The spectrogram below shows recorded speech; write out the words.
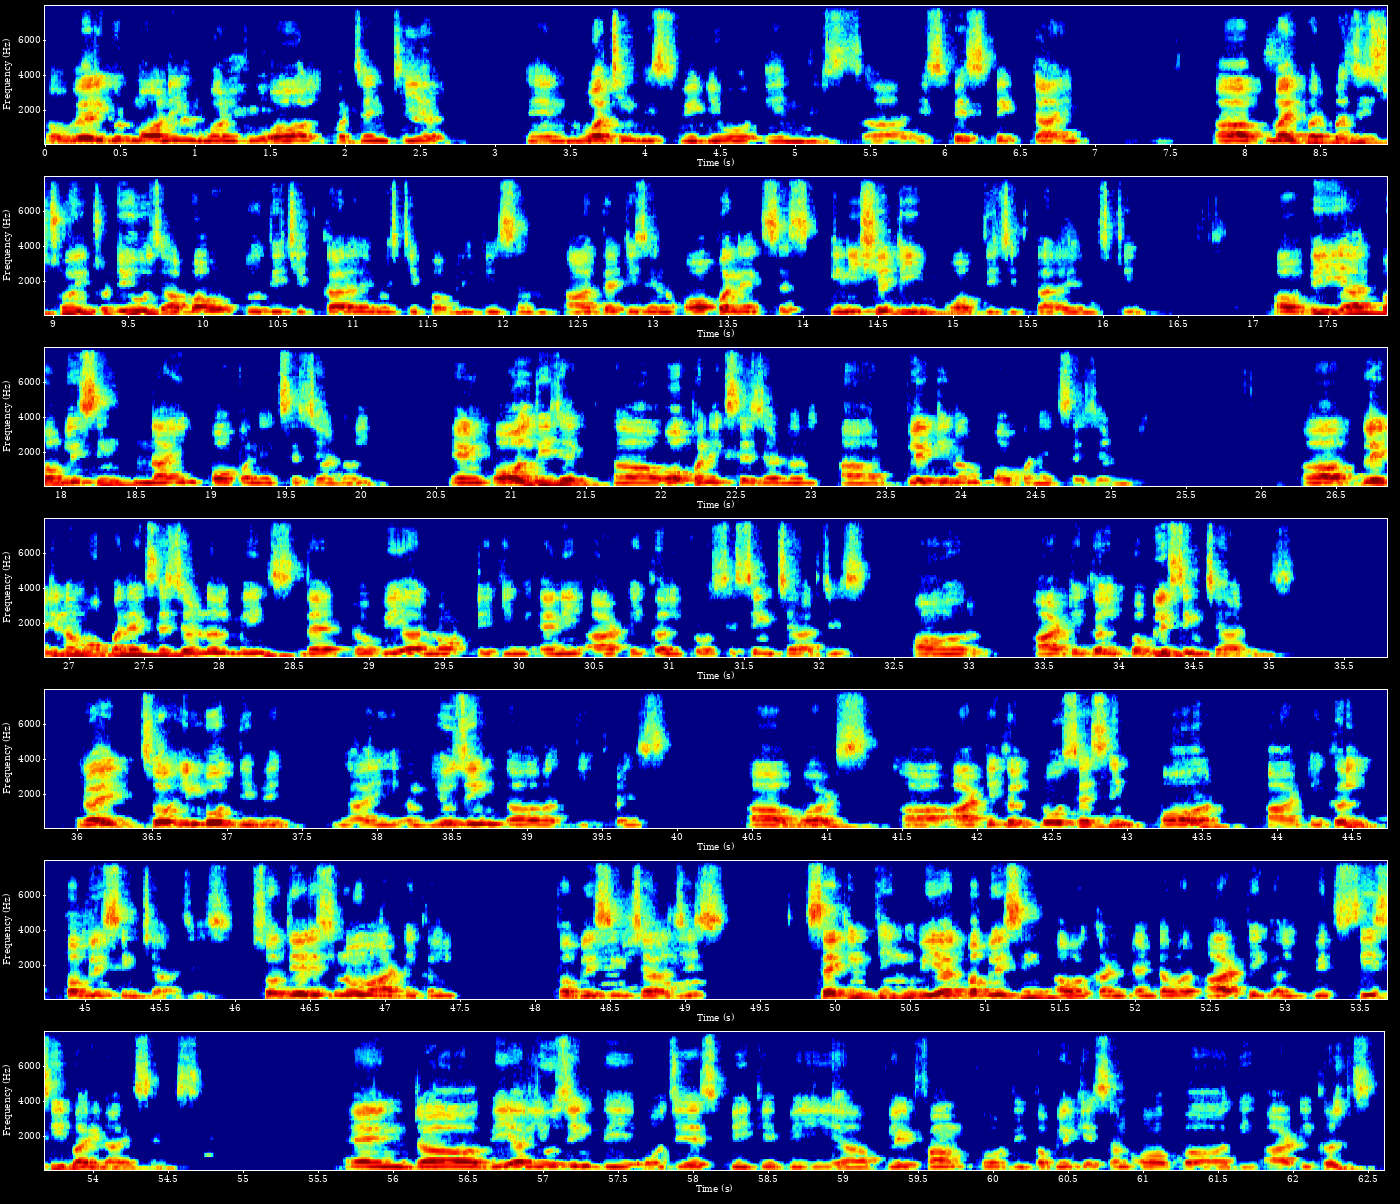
A very good morning one to all present here and watching this video in this uh, specific time. Uh, my purpose is to introduce about to the Chitkara University publication uh, that is an open access initiative of the Chitkara University. Uh, we are publishing nine open access journal and all these uh, open access journal are platinum open access journal. Uh, Platinum Open Access Journal means that we are not taking any article processing charges or article publishing charges, right? So in both the way, I am using uh, the phrase uh, words, uh, article processing or article publishing charges. So there is no article publishing charges. Second thing, we are publishing our content, our article with CC by license and uh, we are using the OJS PKP uh, platform for the publication of uh, the articles.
